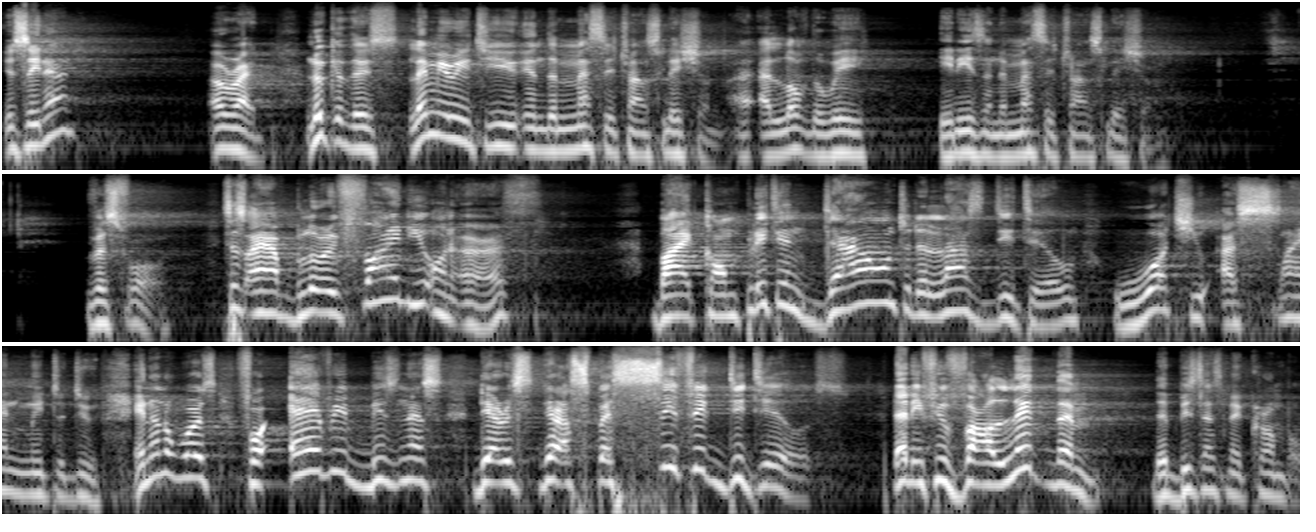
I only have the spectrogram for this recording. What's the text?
You see that? All right. Look at this. Let me read to you in the message translation. I, I love the way it is in the message translation. Verse 4 it says, I have glorified you on earth by completing down to the last detail what you assigned me to do. In other words, for every business, there, is, there are specific details that if you violate them, the business may crumble.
